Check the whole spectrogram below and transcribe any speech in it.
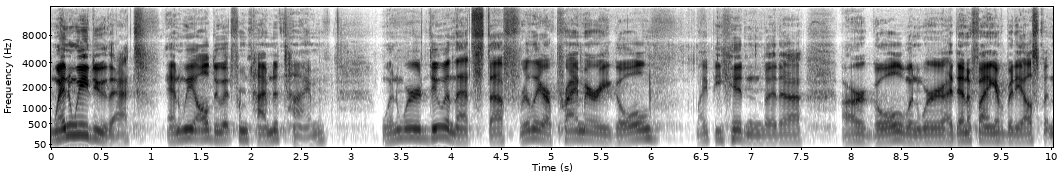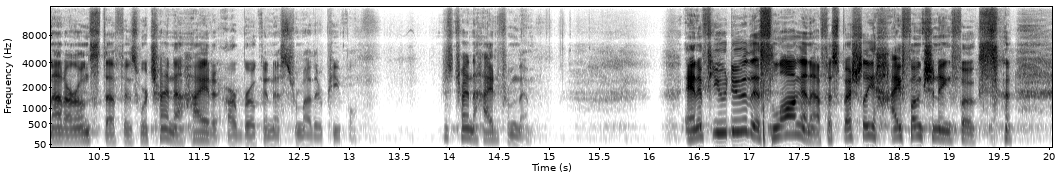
When we do that, and we all do it from time to time, when we're doing that stuff, really our primary goal might be hidden, but uh, our goal when we're identifying everybody else but not our own stuff is we're trying to hide our brokenness from other people. We're just trying to hide from them. And if you do this long enough, especially high functioning folks,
